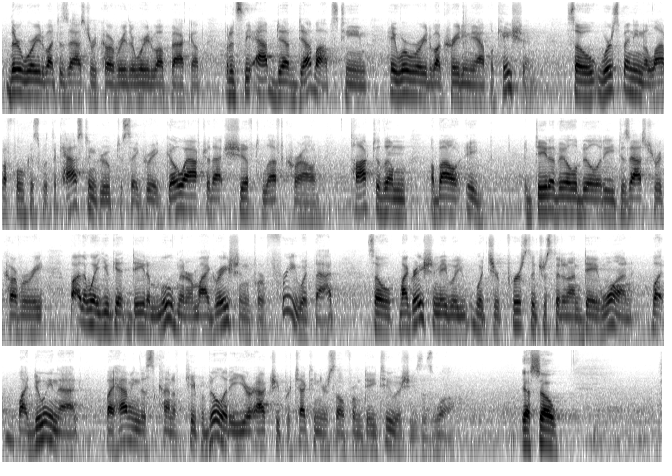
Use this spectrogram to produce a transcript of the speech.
they're worried about disaster recovery, they're worried about backup, but it's the app dev DevOps team, hey, we're worried about creating the application. So we're spending a lot of focus with the Kasten group to say, great, go after that shift left crowd, talk to them about a data availability, disaster recovery. By the way, you get data movement or migration for free with that. So migration may be what you're first interested in on day one, but by doing that, by having this kind of capability, you're actually protecting yourself from day two issues as well. Yeah, so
